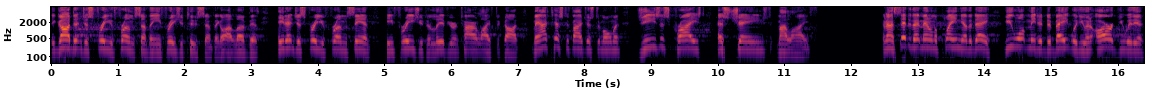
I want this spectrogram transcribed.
See, God doesn't just free you from something, He frees you to something. Oh, I love this. He doesn't just free you from sin, He frees you to live your entire life to God. May I testify just a moment? Jesus Christ has changed my life. And I said to that man on the plane the other day, You want me to debate with you and argue with you and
